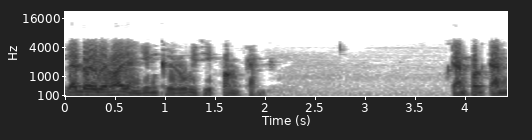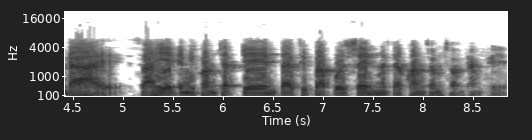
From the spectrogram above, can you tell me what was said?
และโดยเฉพาะอย่างยิ่งคือรู้วิธีป้องกัน การป้องกันได้ สาเหตุจะมีความชัดเจน แต่สิบกว่าเปอร์เซ็นต์มาจากความซ้ำซ้อนทางเพศ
